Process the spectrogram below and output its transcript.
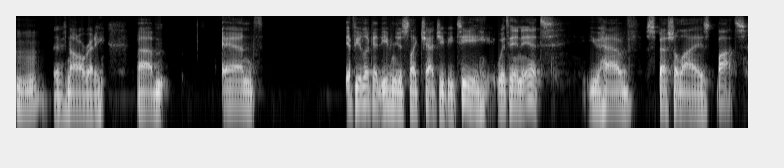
Mhm. if not already. Um, and if you look at even just like ChatGPT, within it, you have specialized bots,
